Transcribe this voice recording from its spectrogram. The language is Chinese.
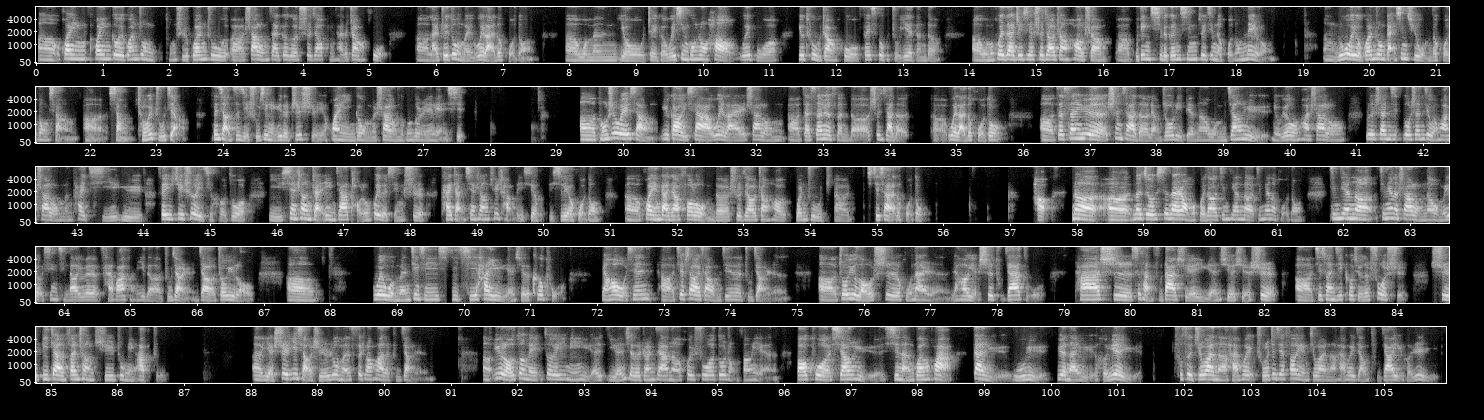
呃，欢迎欢迎各位观众同时关注呃沙龙在各个社交平台的账户，呃，来追踪我们未来的活动。呃，我们有这个微信公众号、微博、YouTube 账户、Facebook 主页等等。呃，我们会在这些社交账号上，呃，不定期的更新最近的活动内容。嗯，如果有观众感兴趣我们的活动，想啊想成为主讲，分享自己熟悉领域的知识，也欢迎跟我们沙龙的工作人员联系。呃，同时我也想预告一下未来沙龙啊，在三月份的剩下的呃未来的活动。呃，在三月剩下的两周里边呢，我们将与纽约文化沙龙。洛杉矶洛杉矶文化沙龙蒙太奇与飞鱼剧社一起合作，以线上展映加讨论会的形式开展线上剧场的一些一系列活动。呃，欢迎大家 follow 我们的社交账号，关注呃接下来的活动。好，那呃那就现在让我们回到今天的今天的活动。今天呢，今天的沙龙呢，我们有幸请到一位才华横溢的主讲人，叫周玉楼。呃。为我们进行一一期汉语语言学的科普，然后我先啊介绍一下我们今天的主讲人，呃，周玉楼是湖南人，然后也是土家族，他是斯坦福大学语言学学士，啊，计算机科学的硕士，是 B 站翻唱区著名 UP 主，呃，也是一小时入门四川话的主讲人，嗯，玉楼作为作为一名语言语言学的专家呢，会说多种方言。包括湘语、西南官话、赣语、吴语、越南语和粤语。除此之外呢，还会除了这些方言之外呢，还会讲土家语和日语。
